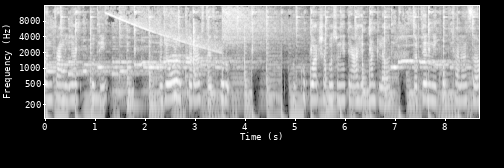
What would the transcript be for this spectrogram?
पण चांगली होती. म्हणजे ओळख तर असतेच. पूर्व खूप वर्षापासून इथे आहेत म्हटल्यावर. तर त्यांनी खूप छान असं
